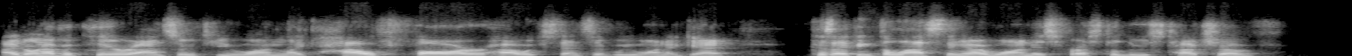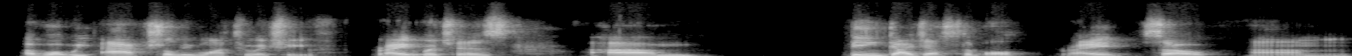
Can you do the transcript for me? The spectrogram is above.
I don't have a clear answer to you on like how far, how extensive we want to get, because I think the last thing I want is for us to lose touch of of what we actually want to achieve, right? Which is um, being digestible, right? So um,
